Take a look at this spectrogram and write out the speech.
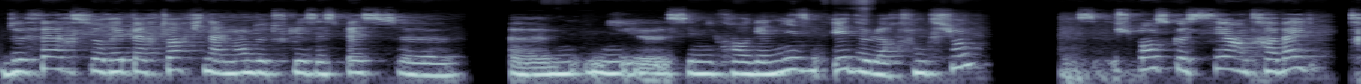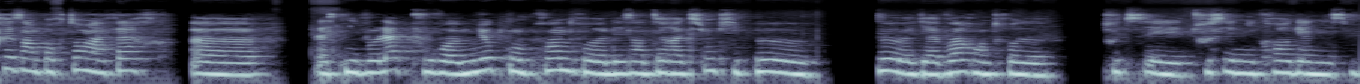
de, faire ce répertoire finalement de toutes les espèces, euh, euh, euh, ces micro-organismes et de leurs fonctions. Je pense que c'est un travail très important à faire à ce niveau-là pour mieux comprendre les interactions qui peut, peut y avoir entre toutes ces, tous ces micro-organismes.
